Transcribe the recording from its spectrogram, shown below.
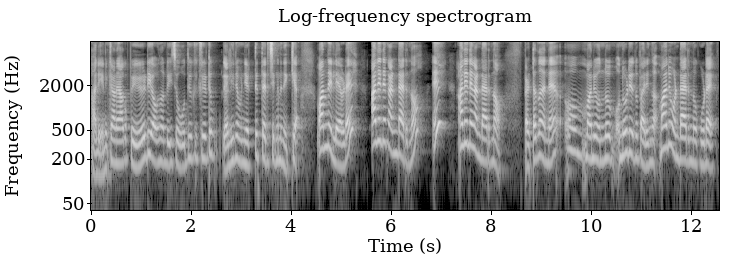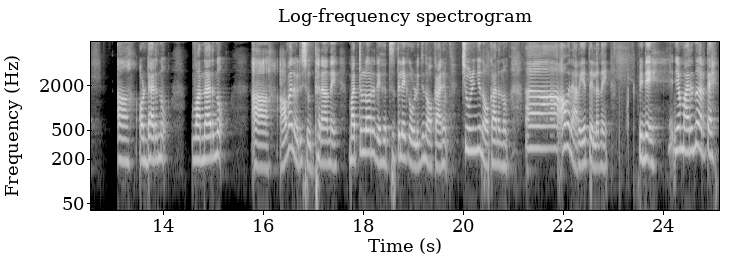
അലീനയ്ക്കാണെങ്കിൽ ആകെ പേടിയാവുന്നുണ്ട്. ഈ ചോദ്യമൊക്കെ കേട്ട് അലീന ഞെട്ടിത്തരിച്ചിങ്ങനെ നിൽക്കുക വന്നില്ലേ അവിടെ? അലീനെ കണ്ടായിരുന്നോ? ഏ? അലീനെ കണ്ടായിരുന്നോ? പെട്ടെന്ന് തന്നെ മനു ഒന്ന് ഒന്നുകൂടി ഒന്ന് പരിങ്ങുക മനു ഉണ്ടായിരുന്നു കൂടെ. ആ ഉണ്ടായിരുന്നു. വന്നായിരുന്നു. ആ അവനൊരു ശുദ്ധനാന്നേ. മറ്റുള്ളവരുടെ രഹസ്യത്തിലേക്ക് ഒളിഞ്ഞു നോക്കാനും ചുഴിഞ്ഞു നോക്കാനൊന്നും അവനറിയത്തില്ലെന്നേ. പിന്നെ ഞാൻ മരുന്ന് തരട്ടെ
